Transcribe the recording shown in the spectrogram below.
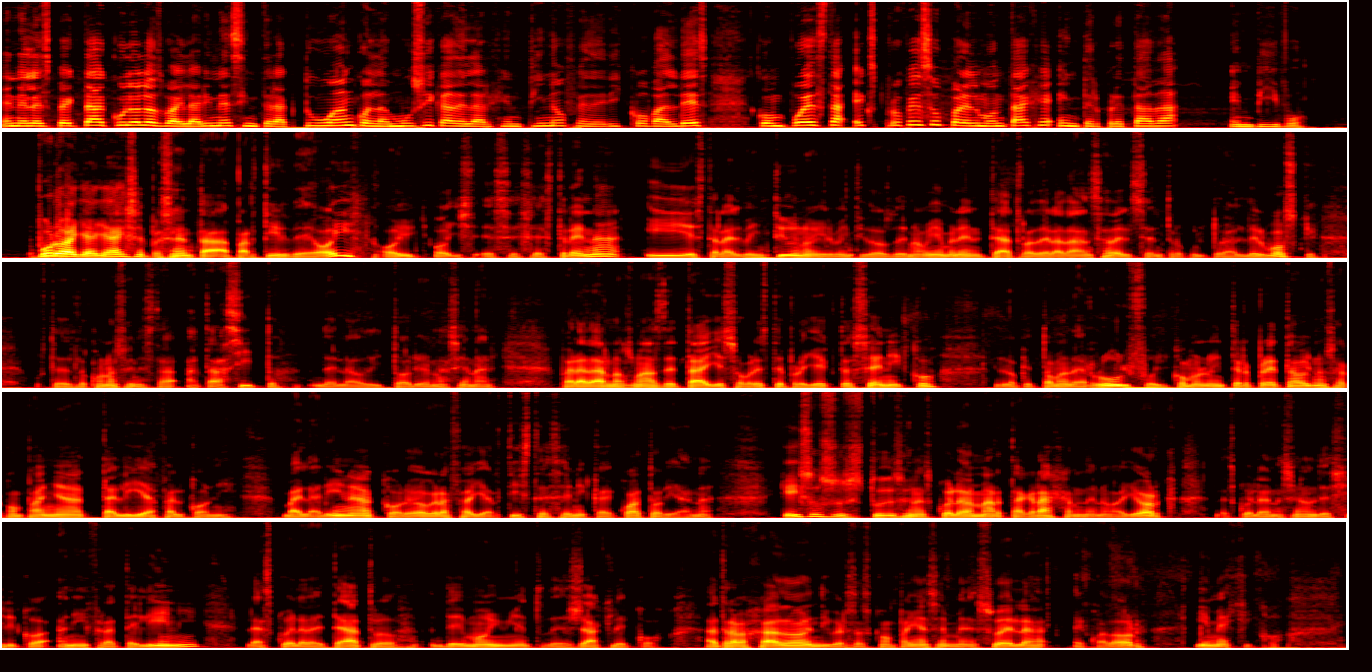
En el espectáculo, los bailarines interactúan con la música del argentino Federico Valdés, compuesta ex profeso para el montaje e interpretada en vivo. Puro Ayayay se presenta a partir de hoy, hoy, hoy se, se, estrena y estará el 21 y el 22 de noviembre en el Teatro de la Danza del Centro Cultural del Bosque. Ustedes lo conocen, está atrasito del Auditorio Nacional. Para darnos más detalles sobre este proyecto escénico, lo que toma de Rulfo y cómo lo interpreta, hoy nos acompaña Talía Falconi, bailarina, coreógrafa y artista escénica ecuatoriana, que hizo sus estudios en la Escuela Marta Graham de Nueva York, la Escuela Nacional de Circo Annie Fratellini, la Escuela de Teatro de movimiento de Jacques Lecoq. Ha trabajado en diversas compañías en Venezuela, Ecuador y México.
